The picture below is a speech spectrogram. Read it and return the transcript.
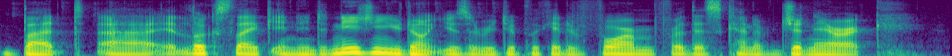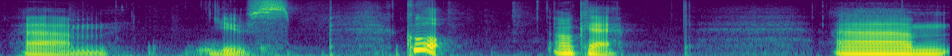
but uh, it looks like in Indonesian you don't use a reduplicated form for this kind of generic um, use. Cool. Okay. Um,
